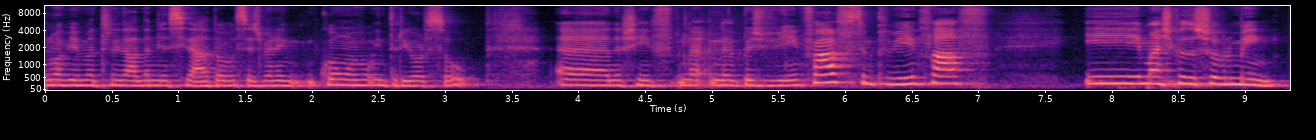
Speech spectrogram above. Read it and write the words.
não havia maternidade na minha cidade, para vocês verem quão o interior sou. Uh, nasci em, na, depois vivi em Faf, sempre vivi em Faf. E mais coisas sobre mim.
